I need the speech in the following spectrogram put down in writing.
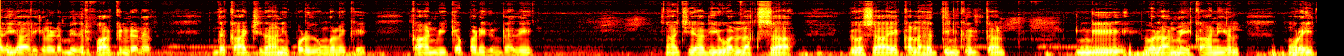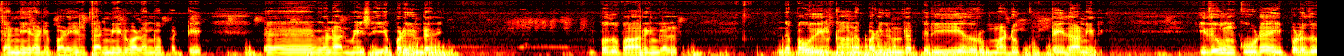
அதிகாரிகளிடம் எதிர்பார்க்கின்றனர். இந்த காட்சி தான் இப்பொழுது உங்களுக்கு காண்பிக்கப்படுகின்றது. நாச்சியாதீவு அல் அல்லக்ஸா விவசாய கழகத்தின் கீழ்தான் இங்கு வேளாண்மை காணிகள் முறை தண்ணீர் அடிப்படையில் தண்ணீர் வழங்கப்பட்டு வேளாண்மை செய்யப்படுகின்றது. இப்போது பாருங்கள் இந்த பகுதியில் காணப்படுகின்ற பெரியதொரு மடு குட்டை தான் இது. இதுவும் கூட இப்பொழுது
